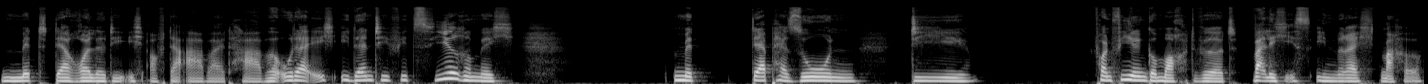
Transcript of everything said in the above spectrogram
mit der Rolle, die ich auf der Arbeit habe. Oder ich identifiziere mich mit der Person, die von vielen gemocht wird, weil ich es ihnen recht mache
